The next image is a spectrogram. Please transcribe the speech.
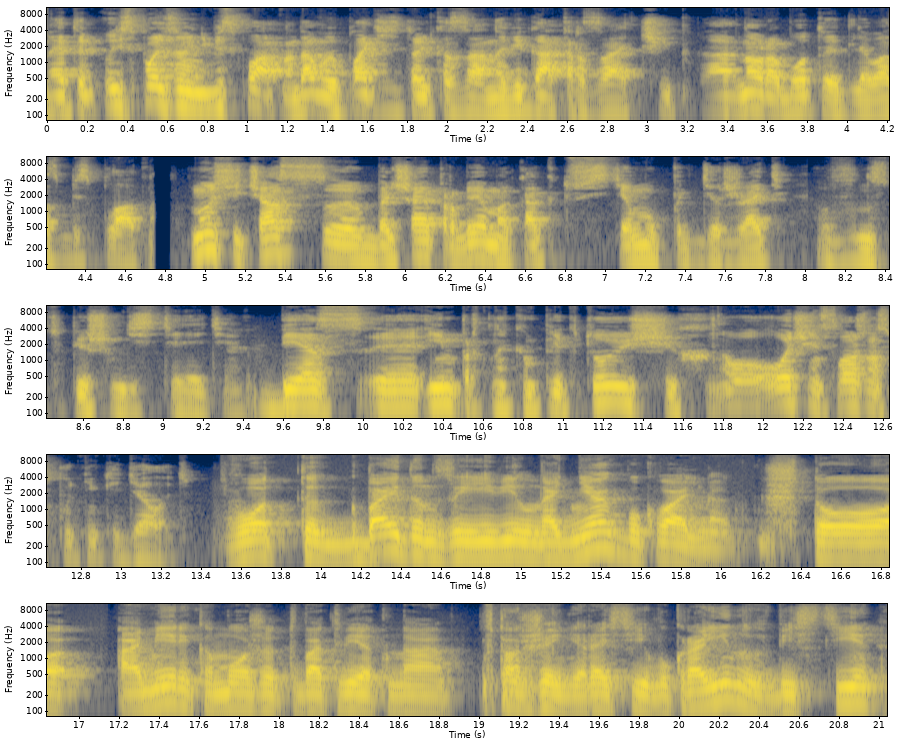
это использование бесплатно, да, вы платите только за навигатор, за чип, оно работает для вас бесплатно. Но сейчас э, большая проблема, как эту систему поддержать в наступившем десятилетии. Без э, импортных комплектующих очень сложно спутники делать. Вот Байден заявил на днях буквально, что Америка может в ответ на вторжение России в Украину ввести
